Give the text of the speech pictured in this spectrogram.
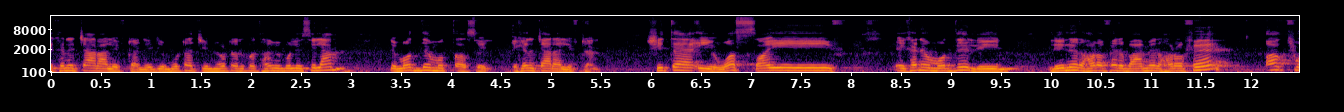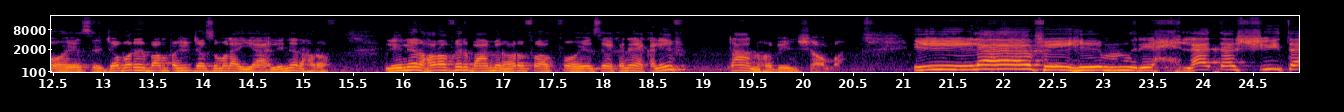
এখানে চার আলিফ টান এই যে মোটা চিহ্নটার কথা আমি বলেছিলাম যে মধ্যে মুত্তাসিল এখানে চার আলিফ টান সীতা ই ওয়াসাইফ এখানে মধ্যে লিন লিনের হরফের বামের হরফে অক্ফ হয়েছে জবরের বাম পাশে জাসমলা ইয়া লিনের হরফ লিনের হরফের বামের হরফে অক্ফ হয়েছে এখানে একালিফ টান হবে ইনশাআল্লাহ إيلافهم رحلة الشتاء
